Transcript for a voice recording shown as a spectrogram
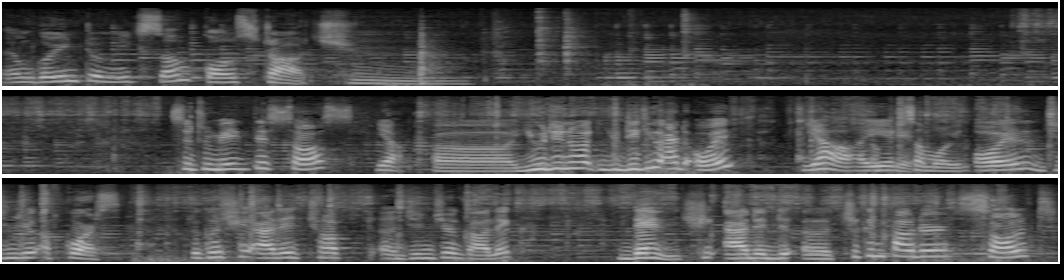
I'm going to mix some cornstarch. Hmm. so to make this sauce Yeah, uh, you did not you did you add oil yeah, I Okay. some oil. oil ginger of course because she added chopped uh, ginger garlic then she added uh, chicken powder salt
